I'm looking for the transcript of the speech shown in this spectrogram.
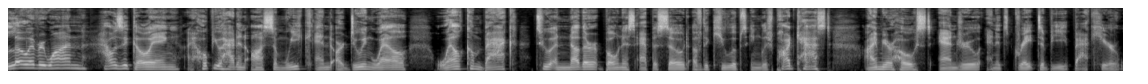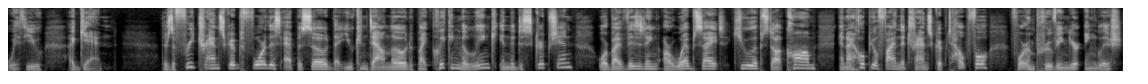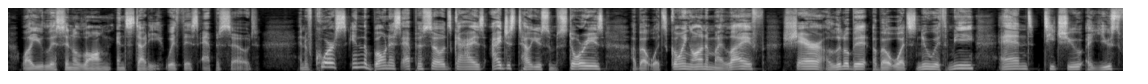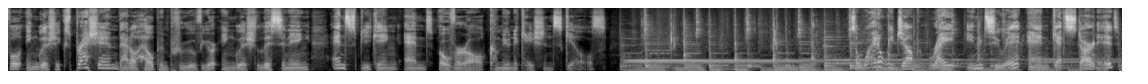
Hello, everyone. How's it going? I hope you had an awesome week and are doing well. Welcome back to another bonus episode of the Culips English podcast. I'm your host, Andrew, and it's great to be back here with you again. There's a free transcript for this episode that you can download by clicking the link in the description or by visiting our website, culips.com. And I hope you'll find the transcript helpful for improving your English while you listen along and study with this episode. And of course, in the bonus episodes, guys, I just tell you some stories about what's going on in my life, share a little bit about what's new with me, and teach you a useful English expression that'll help improve your English listening and speaking and overall communication skills. So, why don't we jump right into it and get started?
